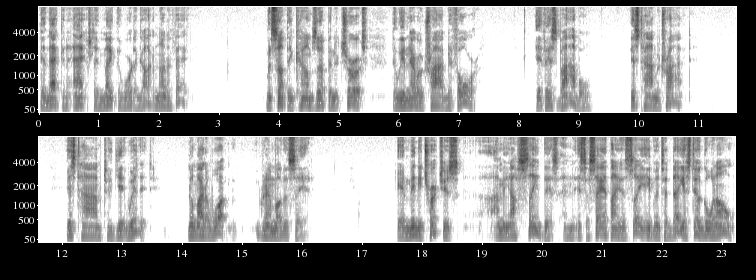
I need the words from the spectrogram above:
then that can actually make the Word of God of none effect. When something comes up in the church that we've never tried before, if it's Bible, it's time to try it. It's time to get with it, no matter what grandmother said. in many churches, I mean, I've seen this, and it's a sad thing to see. Even today, it's still going on.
